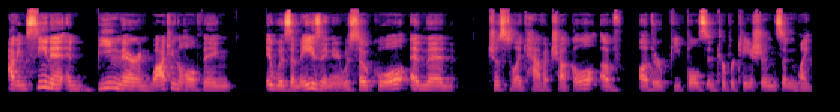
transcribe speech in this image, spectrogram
having seen it and being there and watching the whole thing, it was amazing and it was so cool. And then just to like have a chuckle of other people's interpretations and like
